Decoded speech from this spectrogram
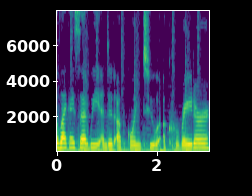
So, like I said, we ended up going to a crater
